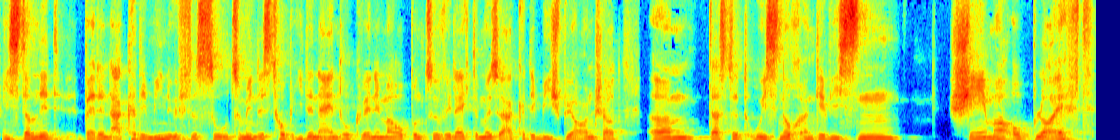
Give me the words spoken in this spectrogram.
ist dann nicht bei den Akademien öfters so, zumindest habe ich den Eindruck, wenn ich mir ab und zu vielleicht einmal so ein Akademiespiel anschaut, ähm, dass dort alles noch einen gewissen Schema abläuft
